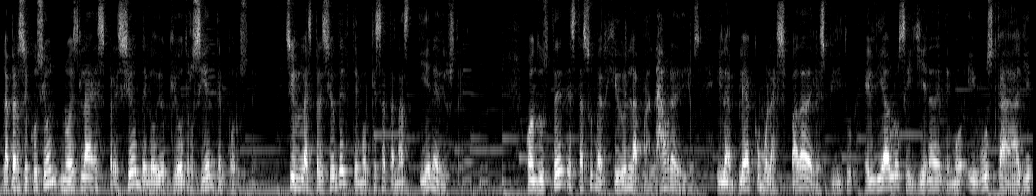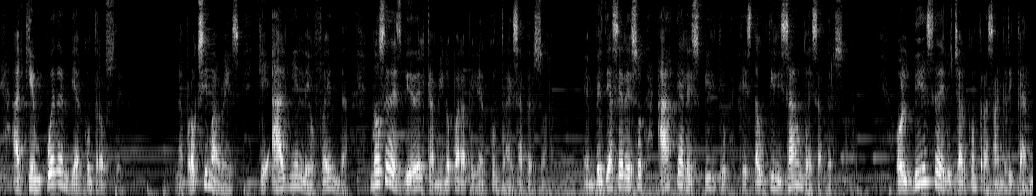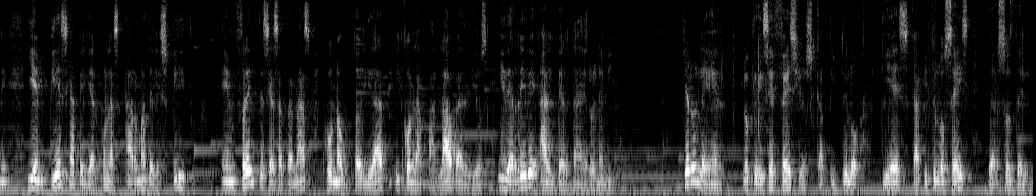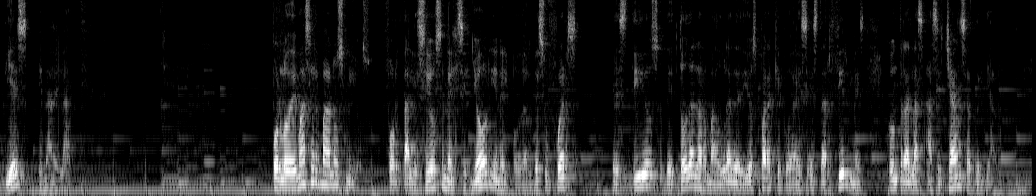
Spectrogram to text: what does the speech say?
la persecución no es la expresión del odio que otros sienten por usted, sino la expresión del temor que Satanás tiene de usted. Cuando usted está sumergido en la palabra de Dios y la emplea como la espada del Espíritu, el diablo se llena de temor y busca a alguien a quien pueda enviar contra usted. La próxima vez que alguien le ofenda, no se desvíe del camino para pelear contra esa persona. En vez de hacer eso, ate al espíritu que está utilizando a esa persona. Olvídese de luchar contra sangre y carne y empiece a pelear con las armas del espíritu, Enfréntese a Satanás con autoridad y con la palabra de Dios y derribe al verdadero enemigo. Quiero leer lo que dice Efesios capítulo 10, capítulo 6, versos del 10 en adelante. Por lo demás, hermanos míos, fortaleceos en el Señor y en el poder de su fuerza, vestidos de toda la armadura de Dios para que podáis estar firmes contra las acechanzas del diablo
